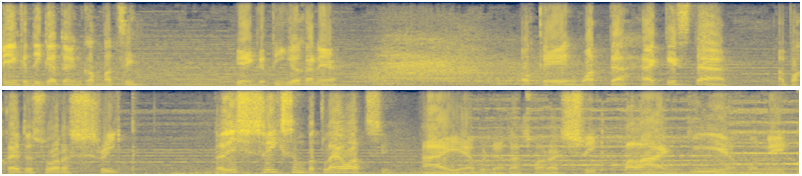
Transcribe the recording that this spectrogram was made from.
Ini ketiga atau yang keempat sih? Ya, yang ketiga kan ya? Oke, what the heck is that? Apakah itu suara shriek? Tadi shriek sempat lewat sih. Ah iya, bener kan suara shriek. Apalagi ya, Moni.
